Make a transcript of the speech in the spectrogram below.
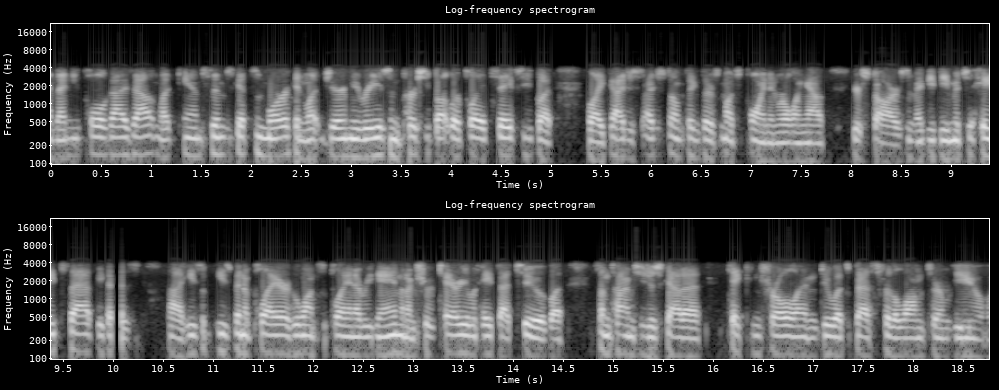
And then you pull guys out and let Cam Sims get some work and let Jeremy Reaves and Percy Butler play at safety. But like I just I just don't think there's much point in rolling out your stars. And maybe B Mitch hates that because uh, he's he's been a player who wants to play in every game, and I'm sure Terry would hate that too. But sometimes you just gotta take control and do what's best for the long term view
